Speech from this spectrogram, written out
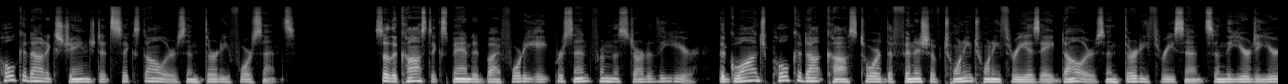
Polkadot exchanged at $6.34. So the cost expanded by 48% from the start of the year. The Guaj Polkadot cost toward the finish of 2023 is $8.33 and the year to year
